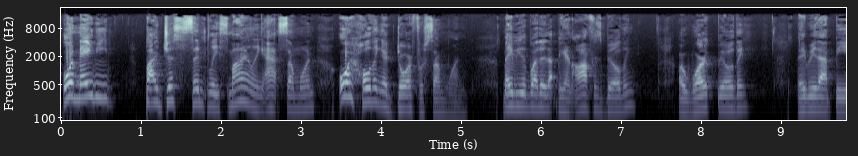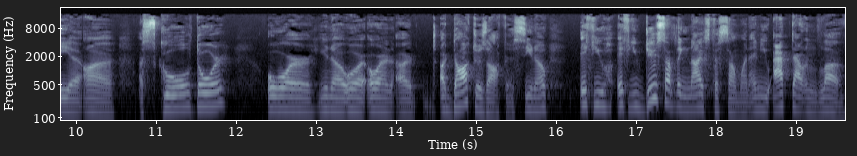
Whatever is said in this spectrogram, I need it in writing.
or maybe by just simply smiling at someone or holding a door for someone. Maybe whether that be an office building, a work building, maybe that be a, a, a school door, or you know, or or an, a a doctor's office. You know, if you if you do something nice for someone and you act out in love,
